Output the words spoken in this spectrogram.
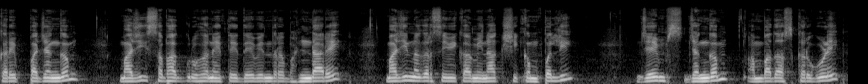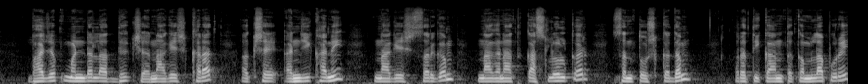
करेप्पा जंगम माजी सभागृह नेते देवेंद्र भंडारे माजी नगरसेविका मीनाक्षी कंपल्ली जेम्स जंगम अंबादास करगुळे भाजप मंडलाध्यक्ष नागेश खरात अक्षय अंजिखाने नागेश सरगम नागनाथ कासलोलकर संतोष कदम रतिकांत कमलापुरे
